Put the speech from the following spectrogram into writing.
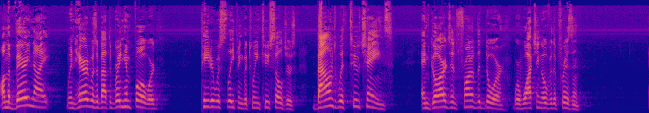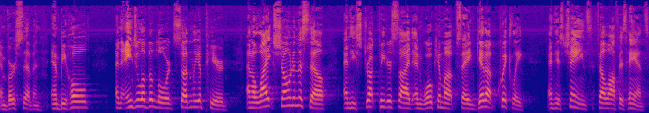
On the very night when Herod was about to bring him forward, Peter was sleeping between two soldiers, bound with two chains, and guards in front of the door were watching over the prison. And verse 7 And behold, an angel of the Lord suddenly appeared, and a light shone in the cell, and he struck Peter's side and woke him up, saying, Get up quickly. And his chains fell off his hands.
